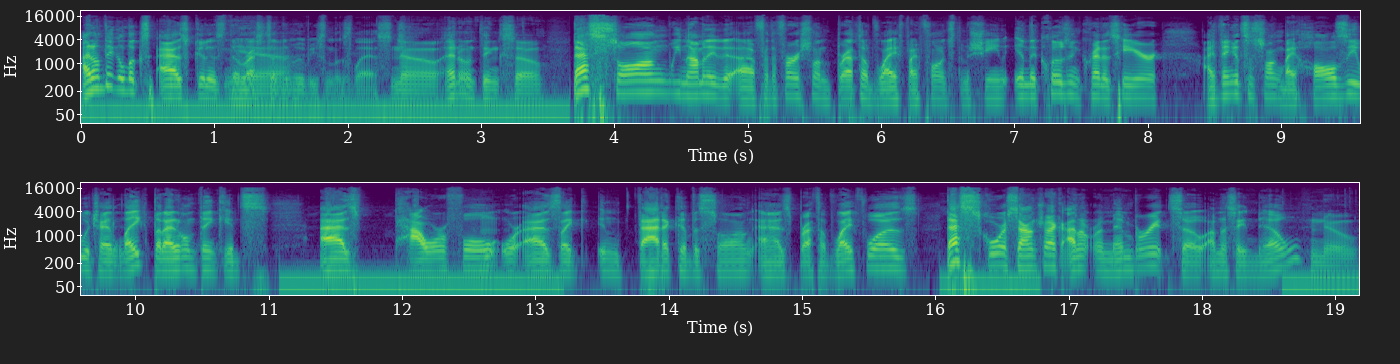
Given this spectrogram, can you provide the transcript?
I don't think it looks as good as the rest of the movies on this list. no, I don't think so. Best song, we nominated uh, for the first one, Breath of Life by Florence the Machine. In the closing credits here, I think it's a song by Halsey, which I like, but I don't think it's as powerful or as like emphatic of a song as Breath of Life was. Best score soundtrack, I don't remember it, so I'm gonna say no. No.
